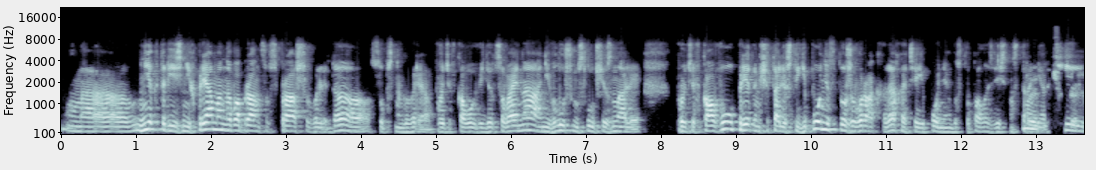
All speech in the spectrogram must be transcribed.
Некоторые из них прямо новобранцев спрашивали, да, собственно говоря, против кого ведется война. Они в лучшем случае знали, против кого, при этом считали, что японец тоже враг, да, хотя Япония выступала здесь на стороне России.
